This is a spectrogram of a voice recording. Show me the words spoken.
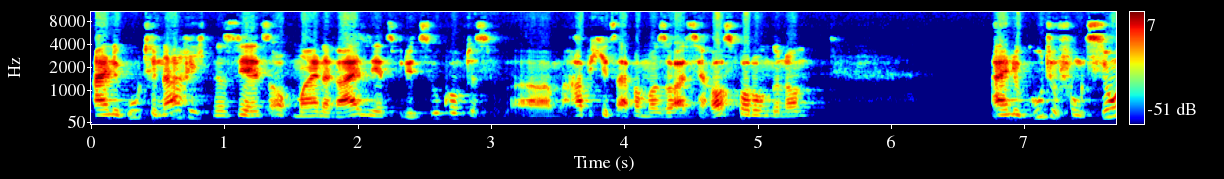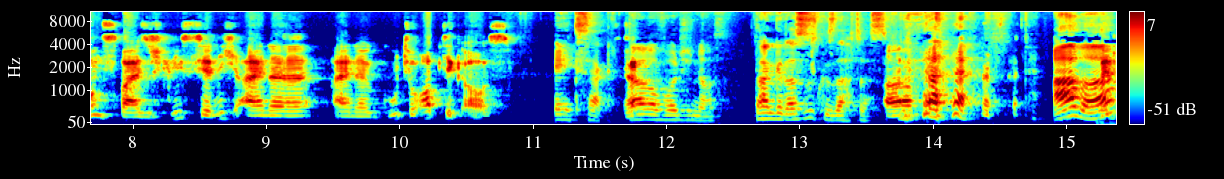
eine gute Nachricht, das ist ja jetzt auch meine Reise jetzt für die Zukunft, das ähm, habe ich jetzt einfach mal so als Herausforderung genommen. Eine gute Funktionsweise schließt ja nicht eine, eine gute Optik aus. Exakt, ja? darauf wollte ich hinaus. Danke, dass du es gesagt hast. Ähm. Aber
